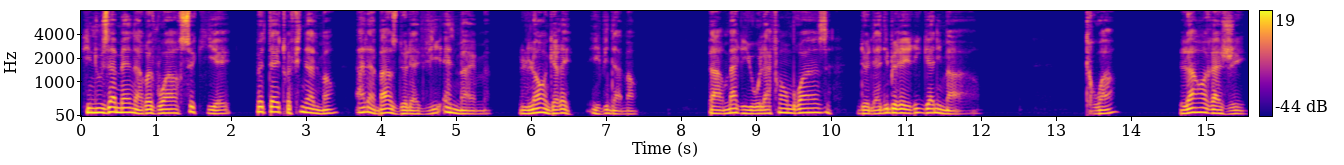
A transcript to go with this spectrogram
qui nous amène à revoir ce qui est, peut-être finalement, à la base de la vie elle-même, l'engrais, évidemment par Mario Laframboise de la librairie Gallimard. 3. L'enragé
